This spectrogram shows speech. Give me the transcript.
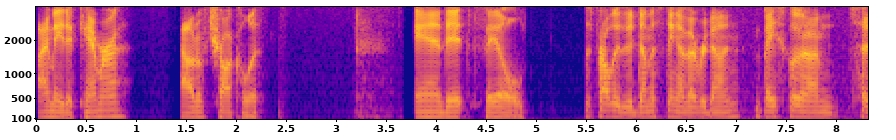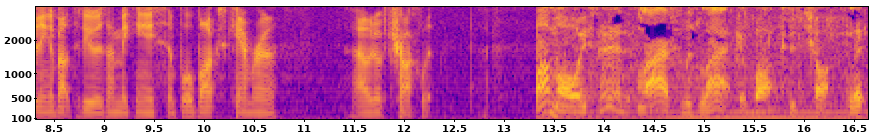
I made a camera out of chocolate. And it failed. This is probably the dumbest thing I've ever done. Basically what I'm setting about to do is I'm making a simple box camera out of chocolate. Mom always said life was like a box of chocolate.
